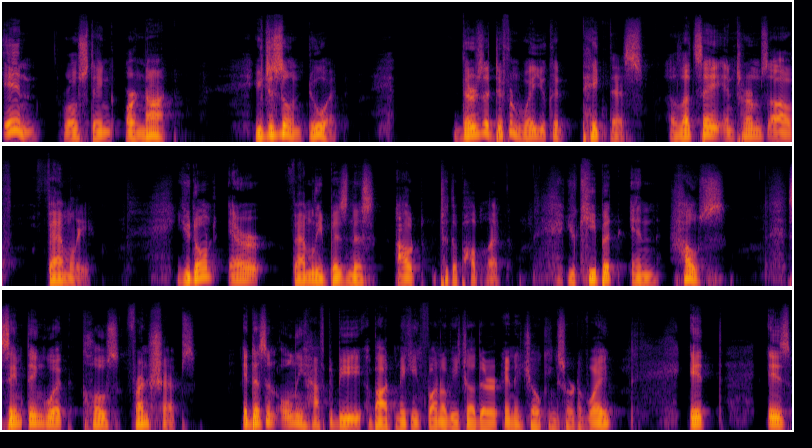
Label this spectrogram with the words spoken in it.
in roasting or not. You just don't do it. There's a different way you could take this. Uh, let's say, in terms of family, you don't air family business out to the public, you keep it in house. Same thing with close friendships it doesn't only have to be about making fun of each other in a joking sort of way. It is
